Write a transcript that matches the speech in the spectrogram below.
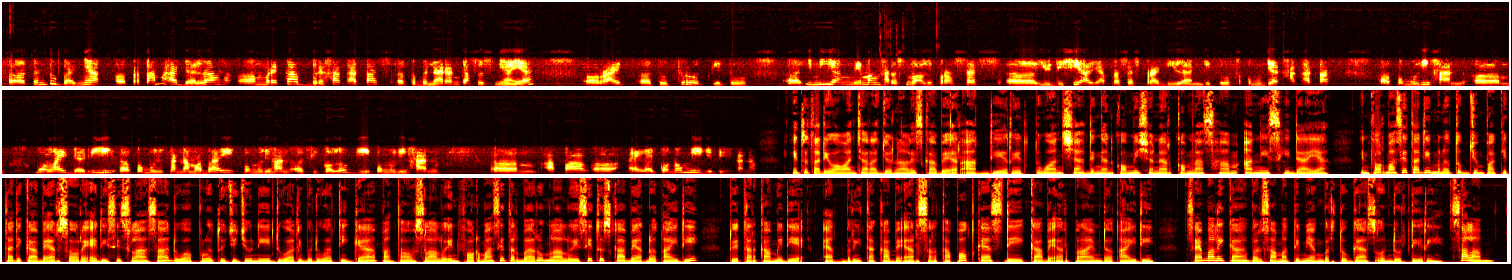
Uh, tentu banyak. Uh, pertama adalah uh, mereka berhak atas uh, kebenaran kasusnya ya uh, right uh, to truth gitu. Uh, ini yang memang harus melalui proses uh, yudisial ya, proses peradilan gitu. Kemudian hak atas uh, pemulihan, um, mulai dari uh, pemulihan nama baik, pemulihan uh, psikologi, pemulihan um, apa uh, ekonomi gitu. Karena itu tadi wawancara jurnalis KBR Ardi Ridwansyah dengan Komisioner Komnas HAM Anis Hidayah. Informasi tadi menutup jumpa kita di KBR Sore edisi Selasa 27 Juni 2023. Pantau selalu informasi terbaru melalui situs kbr.id, Twitter kami di @beritaKBR serta podcast di kbrprime.id. Saya Malika bersama tim yang bertugas undur diri. Salam.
